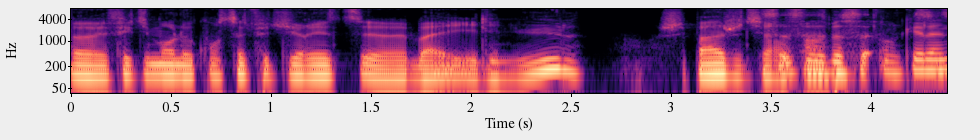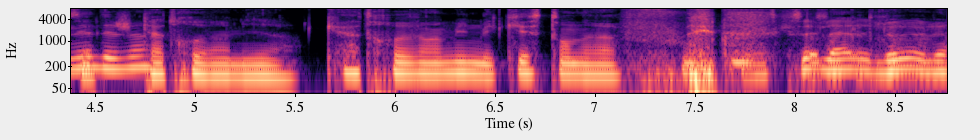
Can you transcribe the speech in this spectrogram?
Euh, effectivement, le concept futuriste, euh, bah, il est nul. Je sais pas, je dirais. Ça, ça en quelle année déjà 80 000. 80 000, mais qu'est-ce que t'en as à foutre le, 80 000? le-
